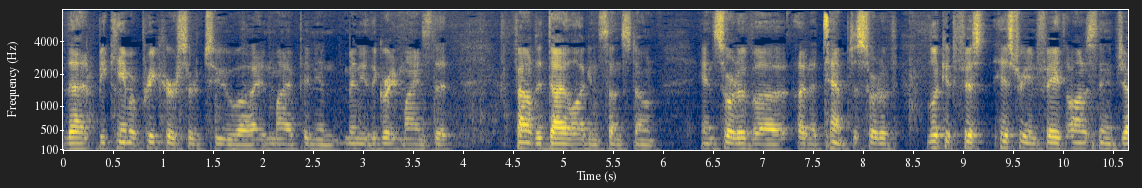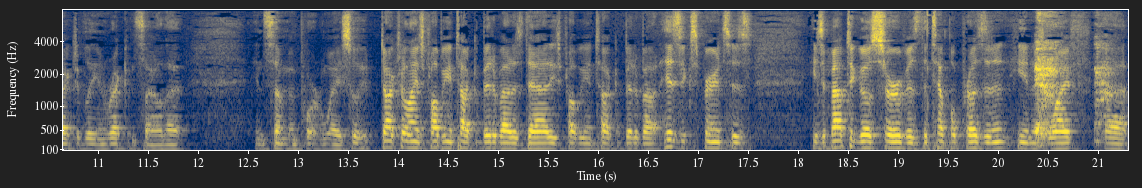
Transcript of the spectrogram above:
that became a precursor to, uh, in my opinion, many of the great minds that founded Dialogue in Sunstone, and sort of uh, an attempt to sort of look at fis- history and faith honestly and objectively and reconcile that in some important way. So Dr. Lyon's probably going to talk a bit about his dad. He's probably going to talk a bit about his experiences. He's about to go serve as the temple president, he and his wife, uh,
